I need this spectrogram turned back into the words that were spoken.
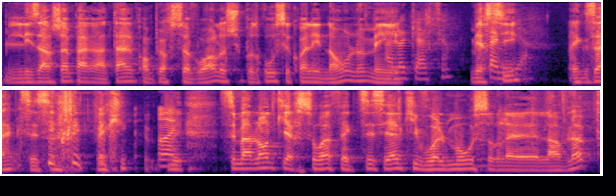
les argents parentaux qu'on peut recevoir. Là, je sais pas trop c'est quoi les noms, là, mais... Allocation Merci. familiale. Exact, c'est ça. Ouais. C'est ma blonde qui reçoit, fait que, c'est elle qui voit le mot sur le- l'enveloppe.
